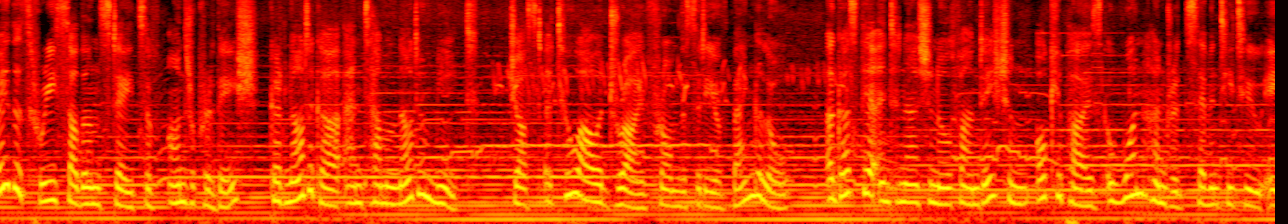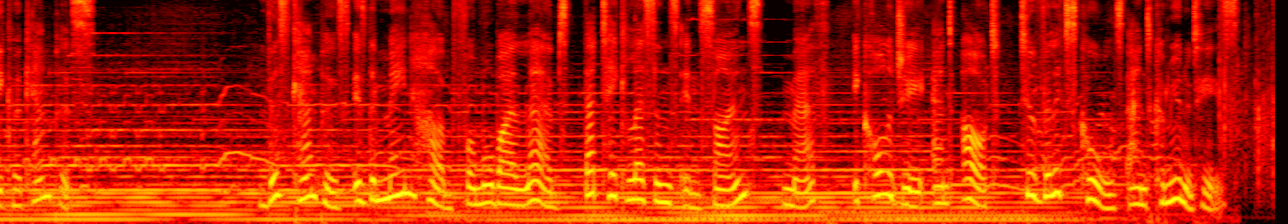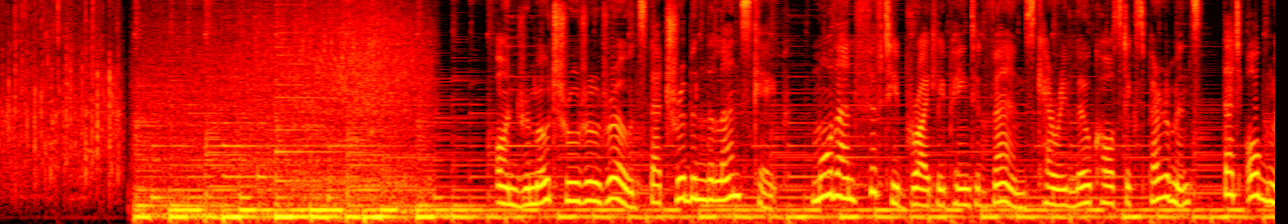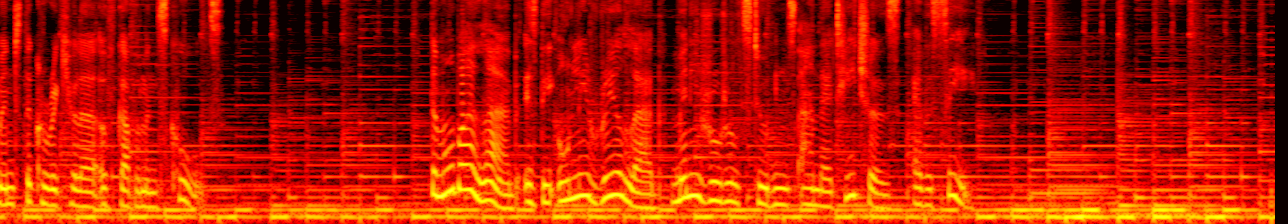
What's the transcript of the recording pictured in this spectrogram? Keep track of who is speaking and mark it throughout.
Speaker 1: Where the three southern states of Andhra Pradesh, Karnataka and Tamil Nadu meet, just a two-hour drive from the city of Bangalore, Agastya International Foundation occupies a 172-acre campus. This campus is the main hub for mobile labs that take lessons in science, math, ecology and art to village schools and communities. On remote rural roads that ribbon the landscape, more than 50 brightly painted vans carry low-cost experiments that augment the curricula of government schools. The mobile lab is the only real lab many rural students and their teachers ever see.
